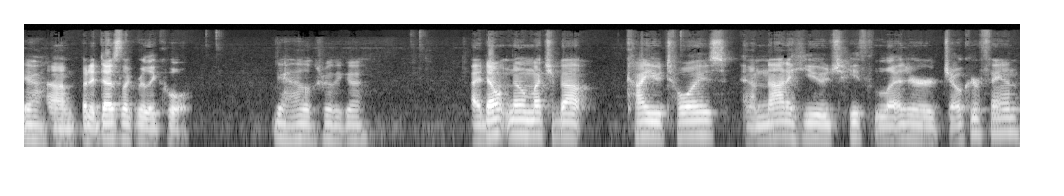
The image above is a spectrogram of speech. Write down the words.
yeah, Um, but it does look really cool. yeah. That looks really good. I don't know much about Caillou toys, and I'm not a huge Heath Ledger Joker fan.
